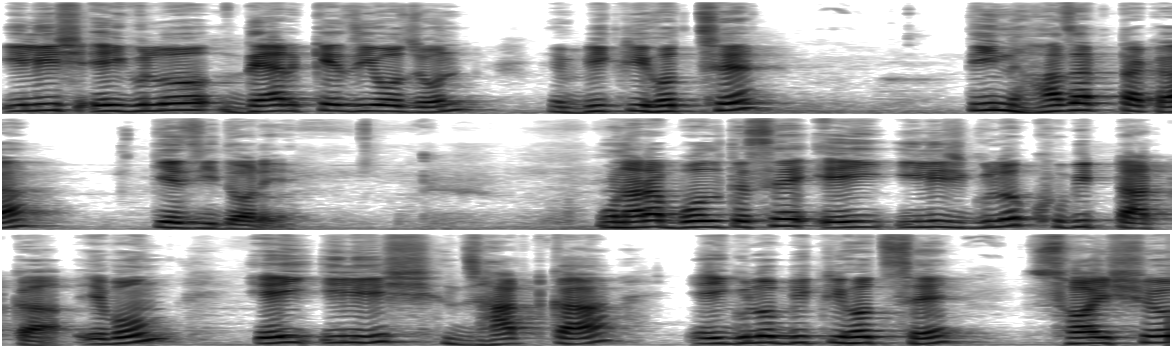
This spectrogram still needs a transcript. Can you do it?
ইলিশ এইগুলো দেড় কেজি ওজন, বিক্রি হচ্ছে তিন হাজার টাকা কেজি দরে। ওনারা বলতেছে এই ইলিশগুলো খুবই টাটকা এবং এই ইলিশ ঝাটকা এইগুলো বিক্রি হচ্ছে ছয়শো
